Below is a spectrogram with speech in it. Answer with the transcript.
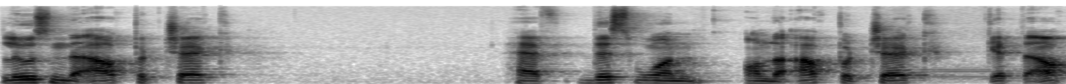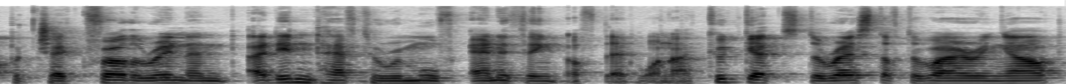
loosen the output jack have this one on the output jack get the output jack further in and I didn't have to remove anything of that one. I could get the rest of the wiring out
